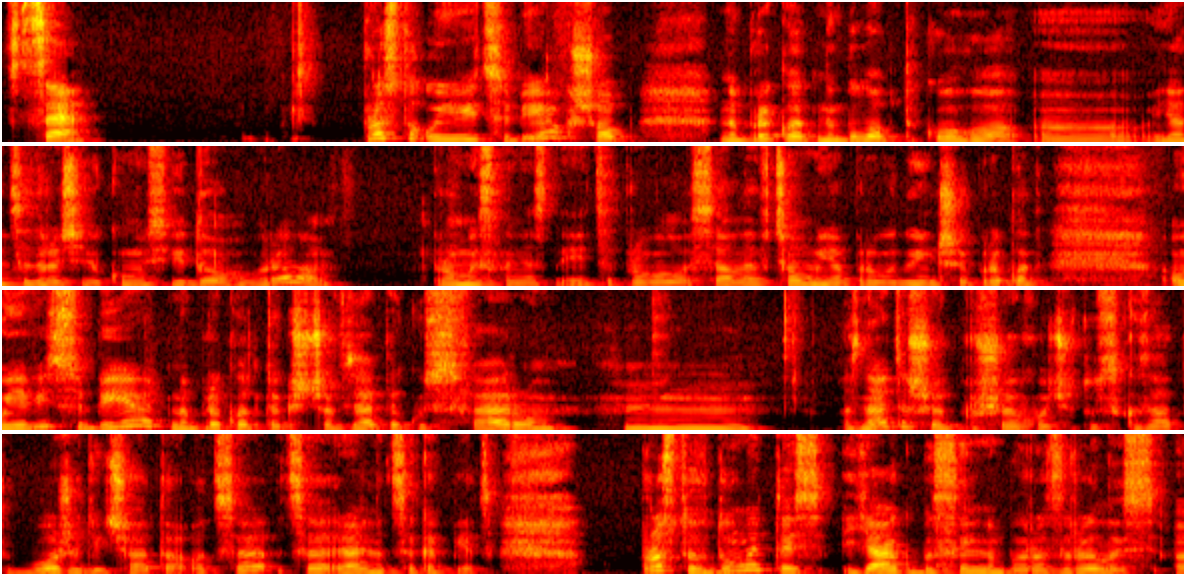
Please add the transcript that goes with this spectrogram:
Все. Просто уявіть собі, якщо б, наприклад, не було б такого, е, я це, до речі, в якомусь відео говорила, про мислення, здається, про волосся, але в цьому я приведу інший приклад. Уявіть собі, наприклад, якщо взяти якусь сферу. Знаєте, що про що я хочу тут сказати? Боже, дівчата, оце це реально це капець. Просто вдумайтесь, як би сильно би розрилась е,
